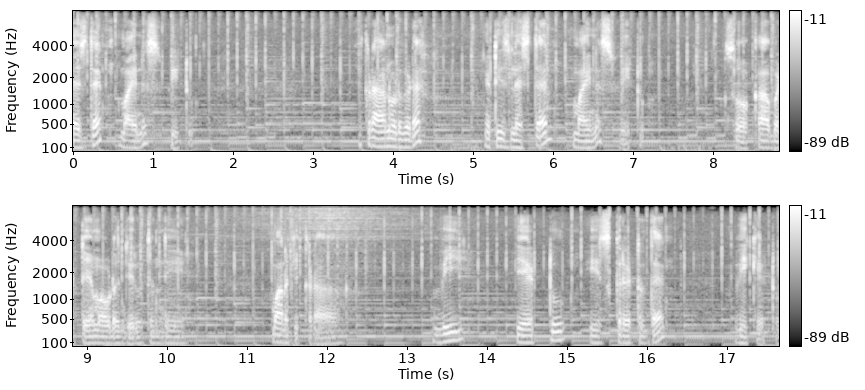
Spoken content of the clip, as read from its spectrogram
less than minus V two ఇక్కడ ఆనోడ్ కూడా it is less than minus V two so కాబట్టి ఏమవడం జరుగుతుంది? మనకి ఇక్కడ V A two is greater than VK two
